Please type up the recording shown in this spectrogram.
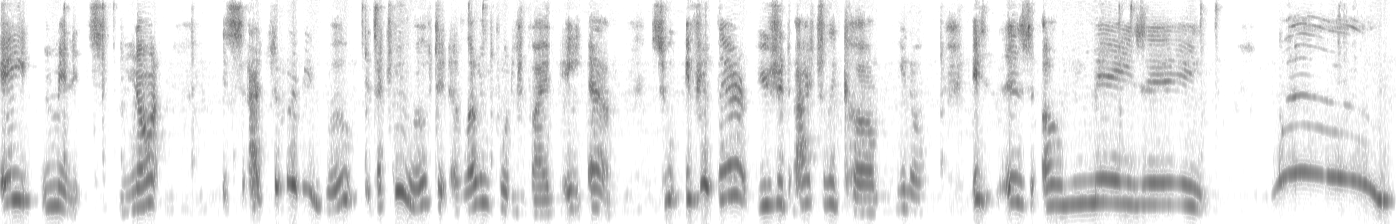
8 minutes. Not it's actually to be moved. It's actually moved at 11:45 a.m. So if you're there, you should actually come, you know. It is amazing. Woo!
